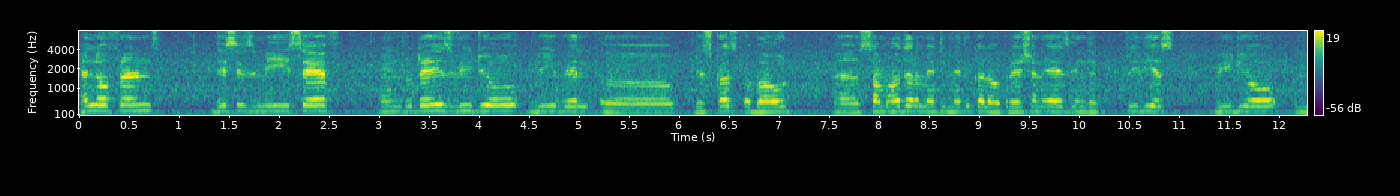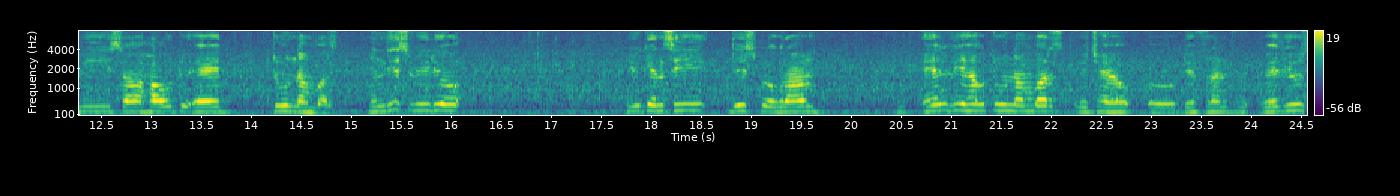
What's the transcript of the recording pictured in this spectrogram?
hello friends. This is me Saif. In today's video we will uh, discuss about uh, some other mathematical operation as in the previous video we saw how to add two numbers. In this video you can see this program. Here we have two numbers which have uh, different values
